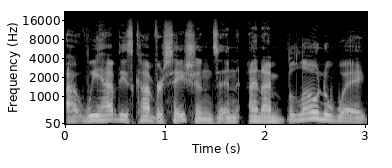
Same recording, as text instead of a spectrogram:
uh, we have these conversations and and I'm blown away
